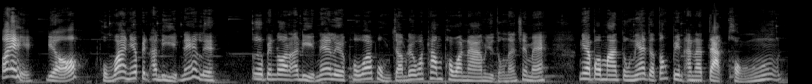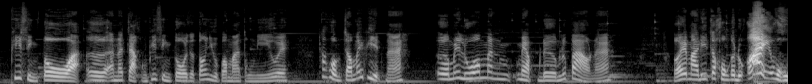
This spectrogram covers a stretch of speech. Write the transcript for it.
เฮ้ยเดี๋ยว ผมว่าอันนี้เป็นอดีตแน่เลย เออเป็นตอนอดีตแน่เลยเพราะว่าผมจำได้ว่าถ้ำภาวนามอยู่ตรงนั้นใช่ไหมเนี่ยประมาณตรงเนี้ยจะต้องเป็นอาณาจักรของพี่สิงโตอะเอออาณาจักรของพี่สิงโตจะต้องอยู่ประมาณตรงนี้เว้ยถ้าผมจำไม่ผิดนะ เออไม่รู้ว่ามันแมปเดิมหรือเปล่านะ เฮ้ยมาดิเจ้าคงกระดูกเอ้ยโอ้โห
